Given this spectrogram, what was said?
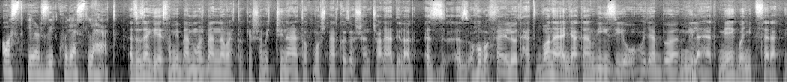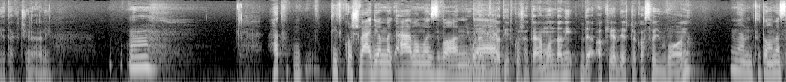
azt érzik, hogy ezt lehet. Ez az egész, amiben most benne vagytok, és amit csináltok most már közösen családilag, ez, ez hova fejlődhet? Van-e egyáltalán vízió, hogy ebből mi lehet még, vagy mit szeretnétek csinálni? Mm. Hát titkos vágyam, meg álmom az van. Jó, de... nem kell a titkosat elmondani, de a kérdés csak az, hogy van, nem tudom, ez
